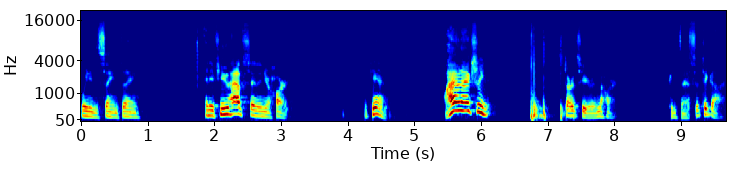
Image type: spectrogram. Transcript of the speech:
we need the same thing. And if you have sin in your heart, again, I haven't actually starts here in the heart. Confess it to God.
